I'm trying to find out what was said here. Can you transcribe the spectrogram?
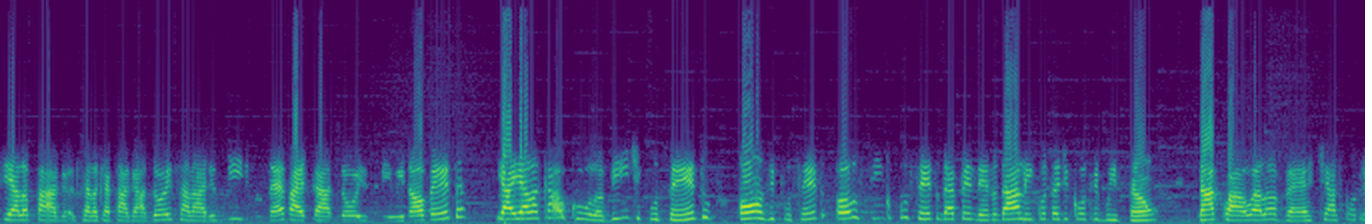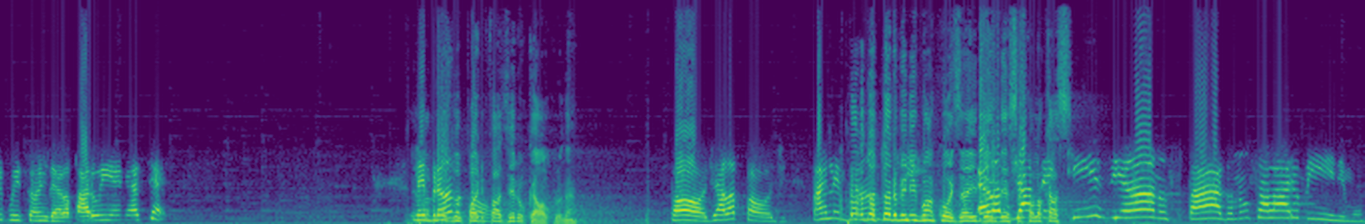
se ela paga, se ela quer pagar dois salários mínimos, né, vai para 2.090 e aí ela calcula 20%, 11% ou 5%, dependendo da alíquota de contribuição na qual ela verte as contribuições dela para o INSS. Ela Lembrando, mesma pode fazer o cálculo, né? Pode, ela pode. Mas lembrando. Agora, doutora, me que diga uma coisa aí, dentro Ela dessa já colocação. tem 15 anos pago num salário mínimo.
